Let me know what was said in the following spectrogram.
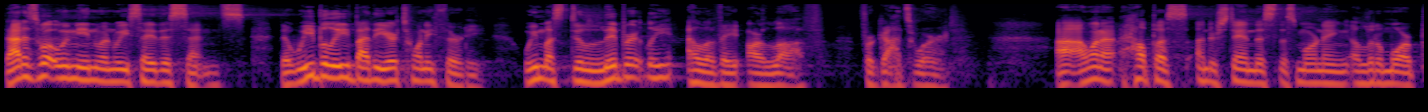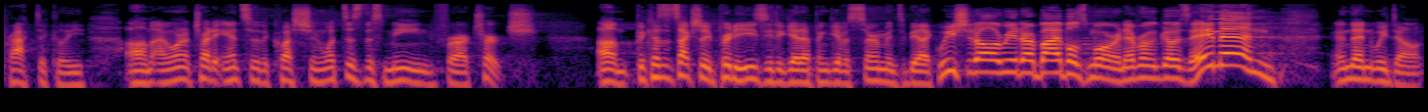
That is what we mean when we say this sentence that we believe by the year 2030, we must deliberately elevate our love for God's word. I want to help us understand this this morning a little more practically. Um, I want to try to answer the question what does this mean for our church? Um, because it's actually pretty easy to get up and give a sermon to be like, we should all read our Bibles more, and everyone goes, Amen, and then we don't.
